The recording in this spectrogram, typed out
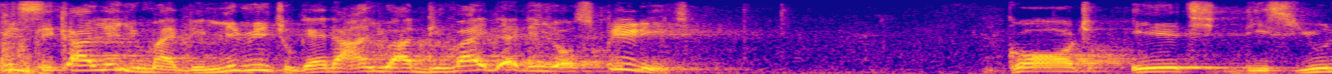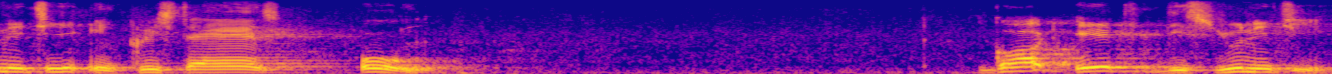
physically you might be living together and you are divided in your spirit. God hates disunity in christians home. God hates disunity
